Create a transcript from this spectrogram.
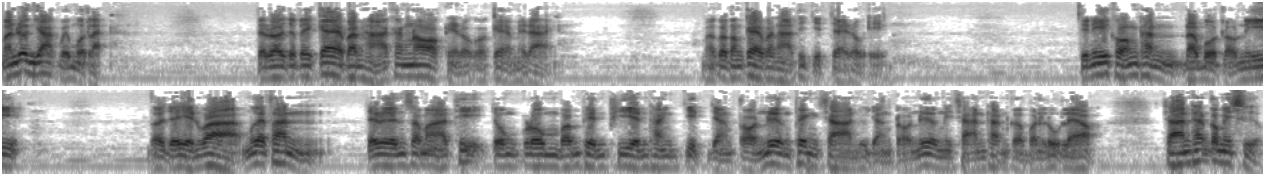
มันเรื่องยากไปหมดแหละ แต่เราจะไปแก้ปัญหาข้างนอกเนี่ยเราก็แก้ไม่ได้ มันก็ต้องแก้ปัญหาที่จิตใจเราเอง ทีนี้ของท่านดาบทเหล่านี้ เราจะเห็นว่าเมื่อท่านเจริญสมาธิจงกรมบำเพ็ญเพียรทางจิตอย่างต่อเนื่องเพ่งฌานอยู่อย่างต่อเนื่องในฌานท่านก็บรรลุแล้วฌานท่านก็ไม่เสื่อม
